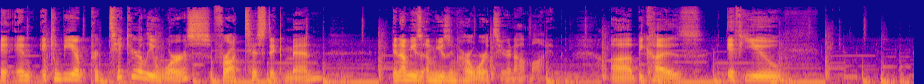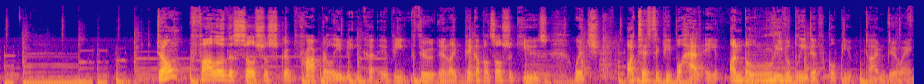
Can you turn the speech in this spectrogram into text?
and it can be a particularly worse for autistic men. And I'm using I'm using her words here, not mine, uh, because if you don't follow the social script properly because be through and like pick up on social cues which autistic people have a unbelievably difficult time doing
